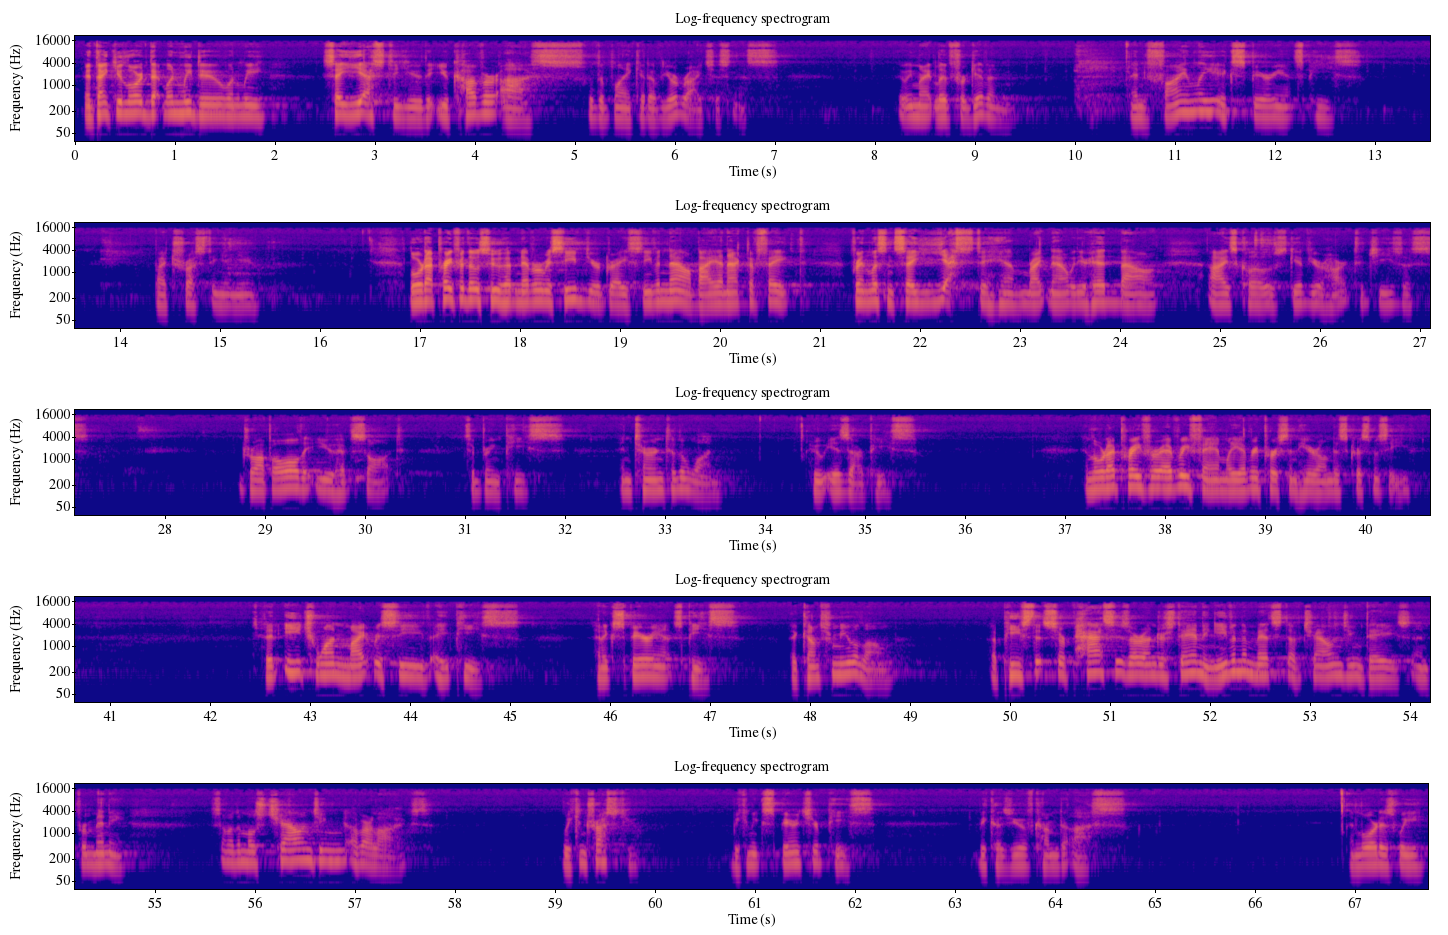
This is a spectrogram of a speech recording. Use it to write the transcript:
And thank you, Lord, that when we do, when we say yes to you, that you cover us with the blanket of your righteousness that we might live forgiven and finally experience peace by trusting in you. Lord, I pray for those who have never received your grace, even now, by an act of faith. Friend, listen, say yes to him right now with your head bowed, eyes closed. Give your heart to Jesus. Drop all that you have sought to bring peace and turn to the one who is our peace. And Lord, I pray for every family, every person here on this Christmas Eve, that each one might receive a peace, and experience peace that comes from you alone, a peace that surpasses our understanding, even in the midst of challenging days, and for many, some of the most challenging of our lives. We can trust you. We can experience your peace because you have come to us. And Lord, as we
